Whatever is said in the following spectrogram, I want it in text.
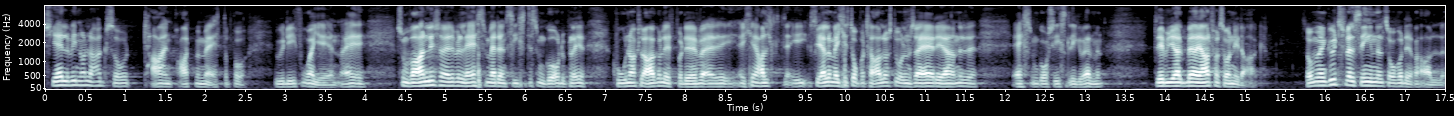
sjelvinnerlag, så ta en prat med meg etterpå ute i foajeen. Som vanlig så er det vel jeg som er den siste som går. Du pleier, Kona klager litt på det. Alt, selv om jeg ikke står på talerstolen, så er det gjerne jeg som går sist likevel. Men det blir iallfall sånn i dag. Så med Guds velsignelse over dere alle.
